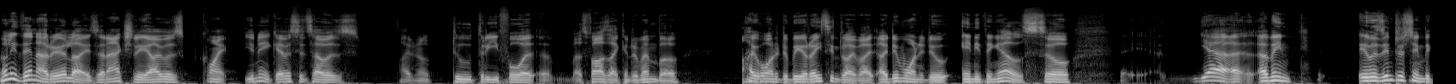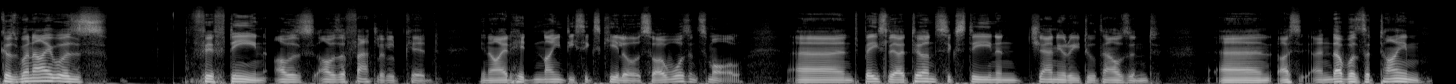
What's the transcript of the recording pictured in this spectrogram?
Only then I realized that actually I was quite unique. Ever since I was, I don't know, two, three, four, uh, as far as I can remember, I wanted to be a racing driver. I, I didn't want to do anything else. So, yeah, I, I mean, it was interesting because when I was 15, I was I was a fat little kid you know, I'd hit 96 kilos, so I wasn't small. And basically, I turned 16 in January 2000, and I, and that was the time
